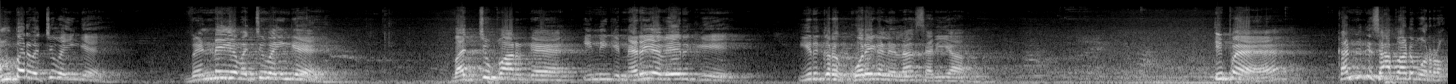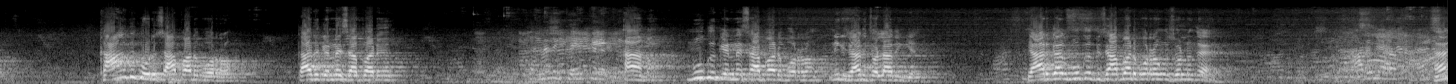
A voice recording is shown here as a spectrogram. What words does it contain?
அம்பர் வச்சு வைங்க. வெண்ணெயை வச்சு வைங்க. வச்சு பாருங்க இன்னைக்கு நிறைய பேருக்கு இருக்கிற குறைகள் எல்லாம் சரியாகும். இப்போ கண்ணுக்கு சாப்பாடு போடுறோம். காதுக்கு ஒரு சாப்பாடு போடுறோம். காதுக்கு என்ன சாப்பாடு? ஆமாம் மூக்குக்கு என்ன சாப்பாடு போடுறோம்? நீங்கள் யாரும் சொல்லாதீங்க. யாருக்காவது மூக்குக்கு சாப்பாடு போடுறவங்க சொல்லுங்க. ஆ?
